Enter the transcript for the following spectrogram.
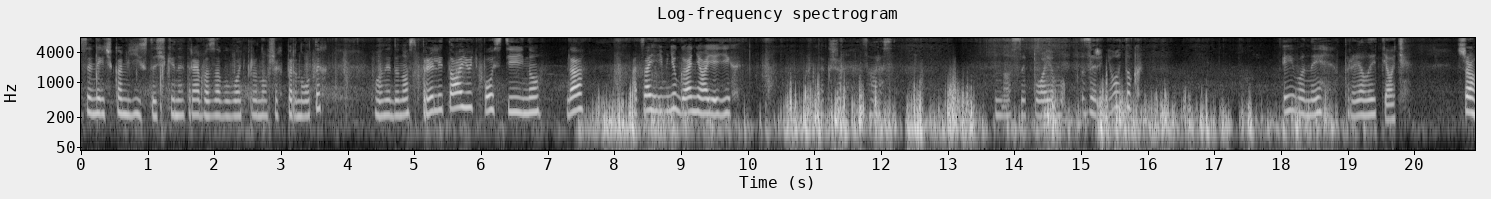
синичкам їсточки. Не треба забувати про наших пернотих. Вони до нас прилітають постійно. Да? А цей гімнюк ганяє їх. Так що зараз насипаємо зерняток. І вони прилетять. Що,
